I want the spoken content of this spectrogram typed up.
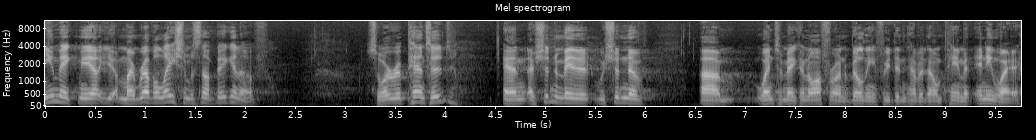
you make me, my revelation was not big enough. So I repented, and I shouldn't have made it, we shouldn't have um, went to make an offer on a building if we didn't have a down payment anyway.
